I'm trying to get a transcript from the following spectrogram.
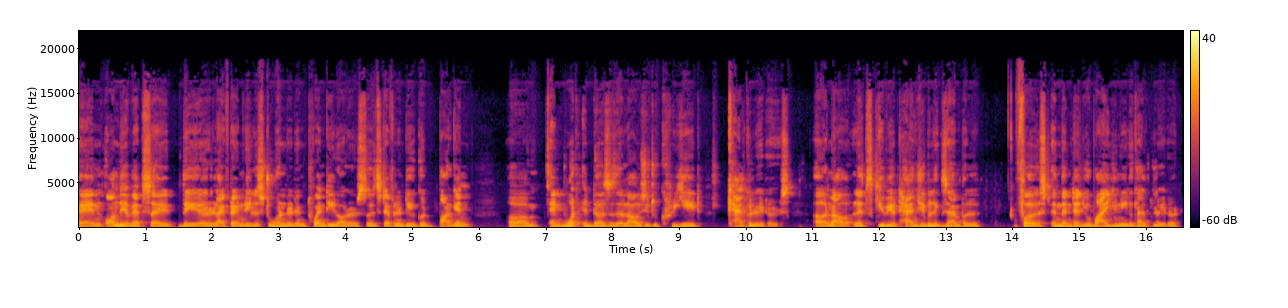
And on their website, their lifetime deal is $220. So it's definitely a good bargain. Um, and what it does is it allows you to create calculators. Uh, now, let's give you a tangible example first and then tell you why you need a calculator.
